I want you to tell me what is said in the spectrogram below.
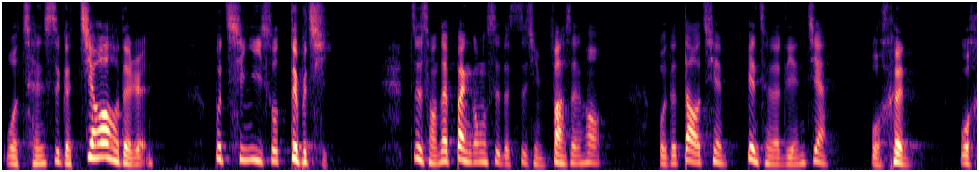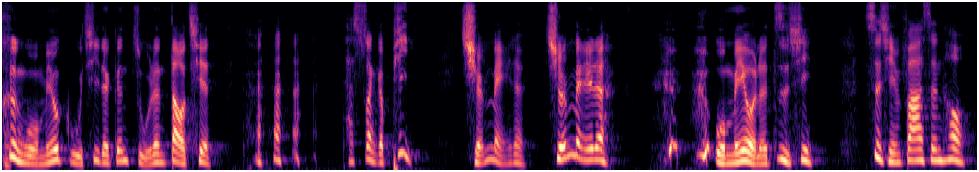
我曾是个骄傲的人，不轻易说对不起。自从在办公室的事情发生后，我的道歉变成了廉价。我恨，我恨我没有骨气的跟主任道歉。他算个屁，全没了，全没了。我没有了自信。事情发生后，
